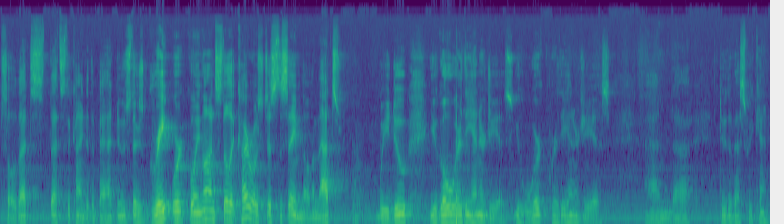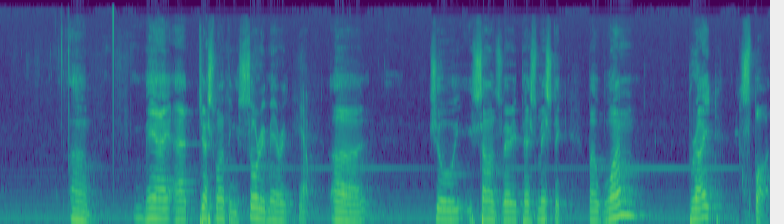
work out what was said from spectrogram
So that's, that's the kind of the bad news. There's great work going on still at Kairos, just the same though, and that's, we do, you go where the energy is, you work where the energy is, and uh, do the best we can. Um, May I add just one thing? Sorry, Mary. Yep. Uh, Joe, it sounds very pessimistic, but one bright spot,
